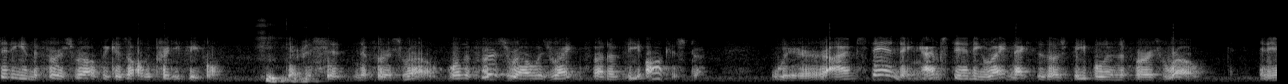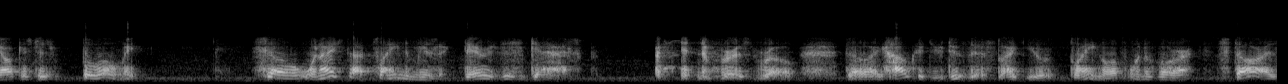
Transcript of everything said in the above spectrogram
sitting in the first row because all the pretty people get to sit in the first row. Well, the first row is right in front of the orchestra where I'm standing. I'm standing right next to those people in the first row, and the orchestra's below me. So when I start playing the music, there is this gasp in the first row. They're like, how could you do this? Like you're playing off one of our stars.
